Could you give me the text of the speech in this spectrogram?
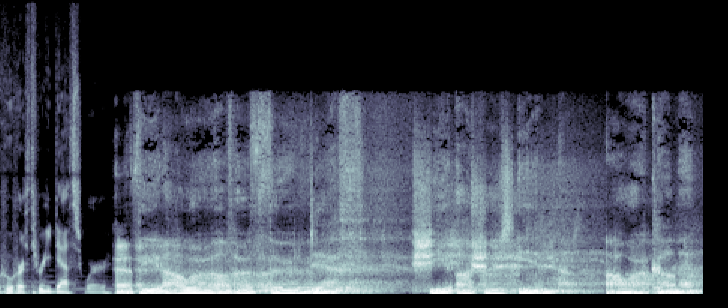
who her three deaths were. At the hour of her third death, she ushers in our coming.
